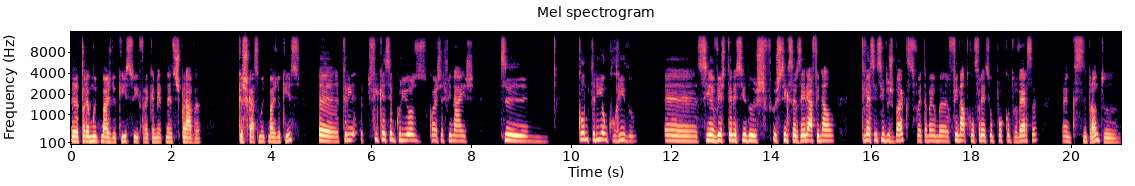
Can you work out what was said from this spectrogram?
eh, para muito mais do que isso e francamente nem se esperava que chegasse muito mais do que isso. Fiquei sempre curioso com estas finais se como teriam corrido se em vez de terem sido os, os Sixers a ir à final tivessem sido os Bucks. Foi também uma final de conferência um pouco controversa em que se, pronto,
